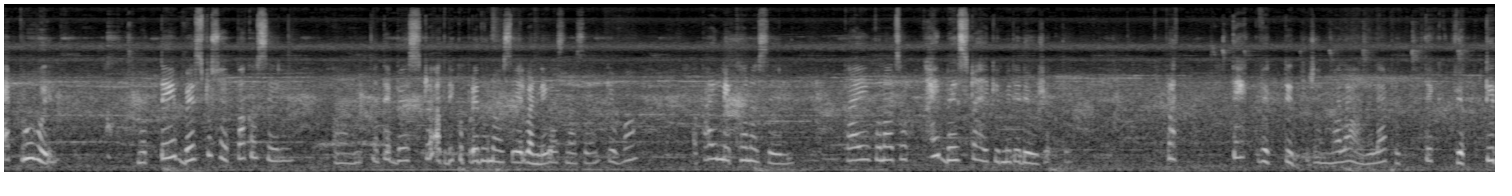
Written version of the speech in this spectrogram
ॲप्रूव्ह होईल? मग ते बेस्ट स्वयंपाक असेल ते बेस्ट अगदी कपडे धुणं असेल भांडी घासणं असेल किंवा काही लेखन असेल काही कुणाचं काही बेस्ट आहे की मी ते देऊ शकते? प्रत्येक व्यक्तीत जन्माला आलेल्या प्रत्येक व्यक्तीत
